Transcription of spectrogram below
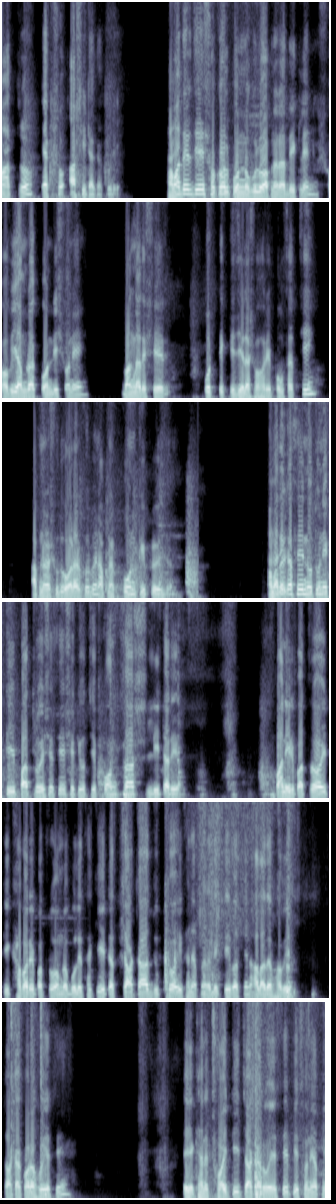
মাত্র একশো আশি টাকা করে। আমাদের যে সকল পণ্যগুলো আপনারা দেখলেন, সবই আমরা কন্ডিশনে বাংলাদেশের প্রত্যেকটি জেলা শহরে পৌঁছাচ্ছি। আপনারা শুধু অর্ডার করবেন, আপনার কোনটি প্রয়োজন। আমাদের কাছে নতুন একটি পাত্র এসেছে, সেটি হচ্ছে পঞ্চাশ লিটারের পানির পাত্র। এটি খাবারের পাত্র আমরা বলে থাকি, এটা চাকা যুক্ত এখানে আপনারা দেখতেই পাচ্ছেন, আলাদাভাবে চাকা করা হয়েছে। এখানে ছয়টি চাকা রয়েছে, পেছনে আপনি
